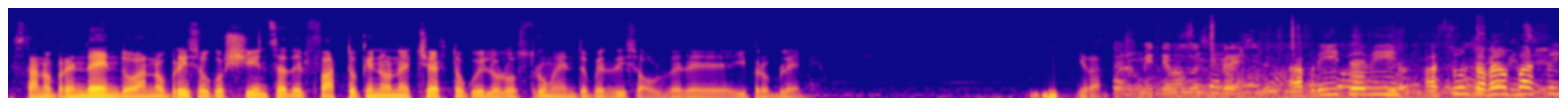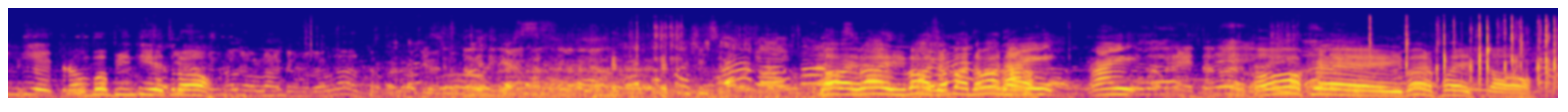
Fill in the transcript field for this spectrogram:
stanno prendendo, hanno preso coscienza del fatto che non è certo quello lo strumento per risolvere i problemi. Mettiamo così, Preside. Apritevi. Assunto, fai un passo indietro. Un po' più indietro. Vai, vai, vada, vada, vada. Vai, vai. Ok, perfetto.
